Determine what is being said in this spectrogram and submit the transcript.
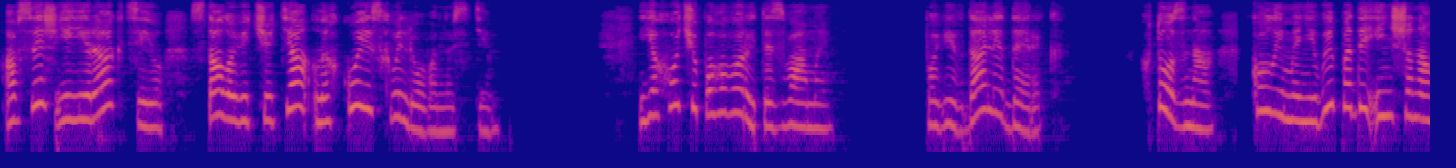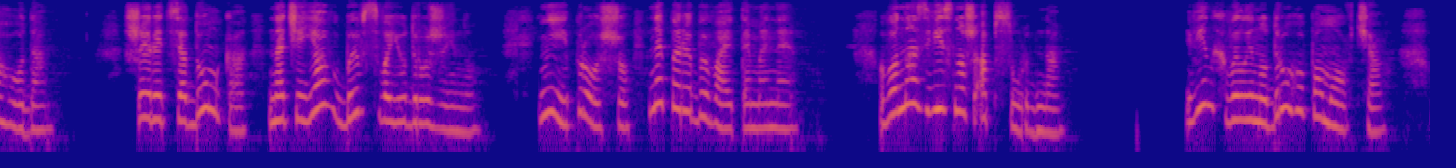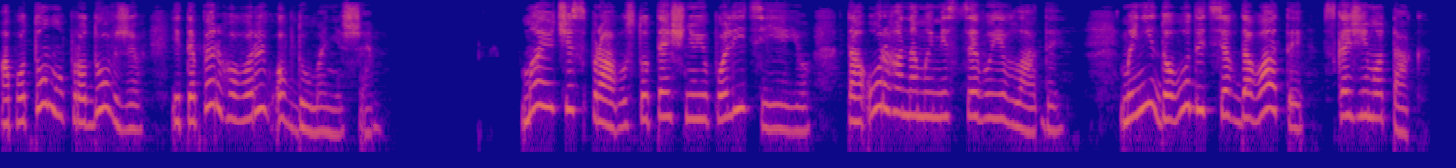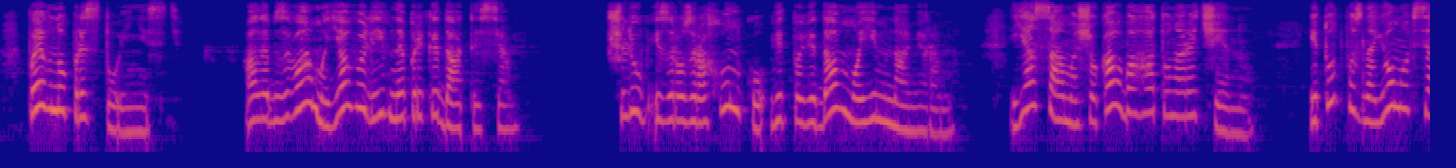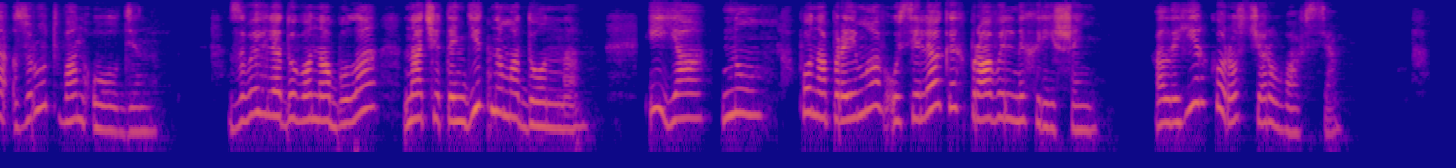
а все ж її реакцією стало відчуття легкої схвильованості. Я хочу поговорити з вами, повів далі Дерек. Хто зна, коли мені випаде інша нагода. Шириться думка, наче я вбив свою дружину. Ні, прошу, не перебивайте мене. Вона, звісно ж, абсурдна. Він хвилину другу помовчав, а потому продовжив і тепер говорив обдуманіше. Маючи справу з тутешньою поліцією та органами місцевої влади, мені доводиться вдавати, скажімо так, певну пристойність. Але б з вами я волів не прикидатися. Шлюб із розрахунку відповідав моїм намірам. Я саме шукав багату наречену, і тут познайомився з Рут Ван Олдін. З вигляду вона була, наче тендітна Мадонна, і я, ну, понаприймав усіляких правильних рішень, але гірко розчарувався.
